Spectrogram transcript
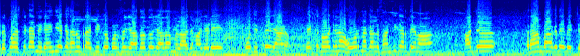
ਰਿਕੁਐਸਟ ਕਰਨੀ ਚਾਹੀਦੀ ਹੈ ਕਿ ਸਾਨੂੰ ਟ੍ਰੈਫਿਕ ਪੁਲਿਸ ਜ਼ਿਆਦਾ ਤੋਂ ਜ਼ਿਆਦਾ ਮੁਲਾਜ਼ਮ ਆ ਜਿਹੜੇ ਉਹ ਦਿੱਤੇ ਜਾਣ। ਇੱਕ ਤੁਹਾਡੇ ਨਾਲ ਹੋਰ ਮੈਂ ਗੱਲ ਸਾਂਝੀ ਕਰਦੇ ਵਾਂ ਅੱਜ ਰਾਮਬਾਗ ਦੇ ਵਿੱਚ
